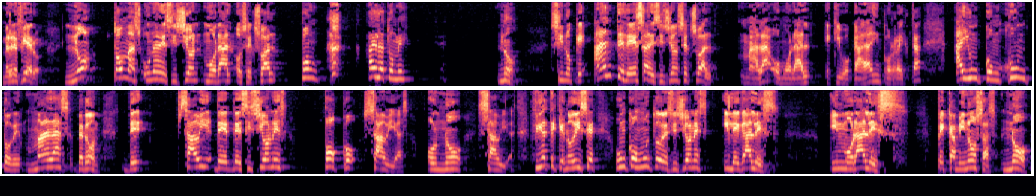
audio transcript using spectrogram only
Me refiero, no tomas una decisión moral o sexual, ¡pum! ¡Ah! ¡Ahí la tomé! No, sino que antes de esa decisión sexual mala o moral equivocada, incorrecta, hay un conjunto de malas, perdón, de de decisiones poco sabias o no sabias. Fíjate que no dice un conjunto de decisiones ilegales, inmorales, pecaminosas, no,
